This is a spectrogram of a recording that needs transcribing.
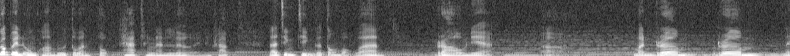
ก็เป็นองค์ความรู้ตะวันตกแทบทั้งนั้นเลยนะครับ และจริงๆก็ต้องบอกว่าเราเนี่ยมันเริ่มเริ่มใน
